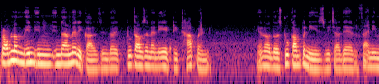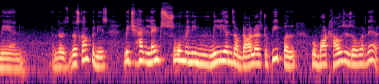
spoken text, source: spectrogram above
problem in, in, in the Americas in the 2008. It happened. You know, those two companies which are there, Fannie Mae and, and those, those companies which had lent so many millions of dollars to people who bought houses over there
